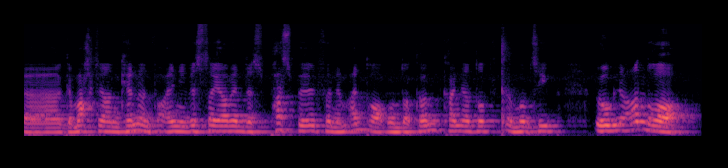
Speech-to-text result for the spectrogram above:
äh, gemacht werden können. Und vor allen Dingen wisst ihr ja, wenn das Passbild von einem Antrag runterkommt, kann ja dort im Prinzip irgendein anderer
